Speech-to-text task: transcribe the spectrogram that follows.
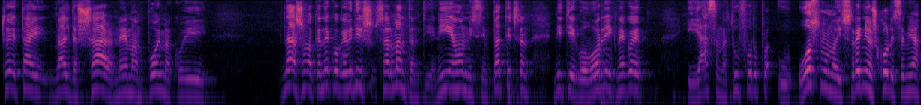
to je taj, valjda, šarm, nemam pojma, koji... Znaš, ono, kad nekoga vidiš, šarmantan ti je. Nije on ni simpatičan, niti je govornik, nego je... I ja sam na tu foru... pro- U, u osnovnoj i srednjoj školi sam ja...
